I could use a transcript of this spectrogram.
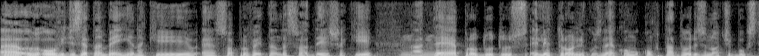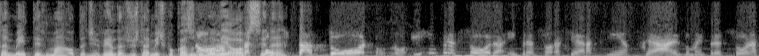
Uh, eu ouvi dizer também, Rina, que é, só aproveitando a sua deixa aqui, uhum. até produtos eletrônicos, né, como computadores e notebooks, também teve uma alta de venda justamente por causa Nossa, do home office, né? Computador e impressora. Impressora que era 500 reais, uma impressora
